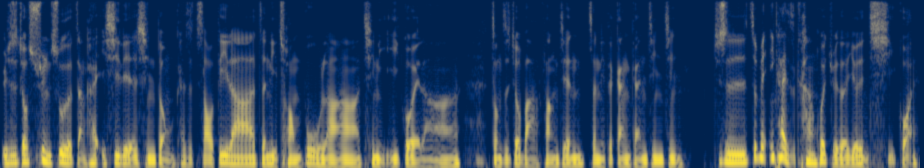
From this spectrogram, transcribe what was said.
于是就迅速的展开一系列的行动，开始扫地啦、整理床铺啦、清理衣柜啦，总之就把房间整理的干干净净。其实这边一开始看会觉得有点奇怪，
